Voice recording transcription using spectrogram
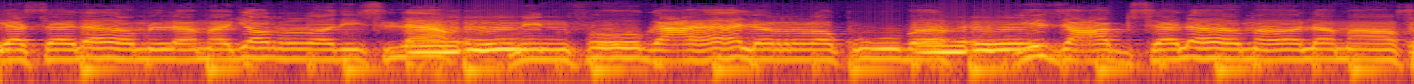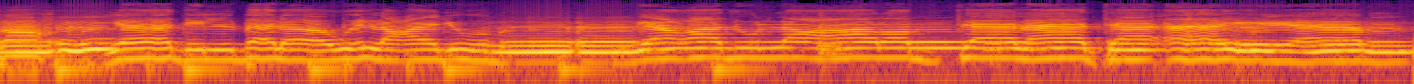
يا سلام لما جرد سلاح من فوق عال الركوبة يزعق سلامة لما صاح يا دي البلا والعجوبة قعدوا العرب ثلاثة أيام.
